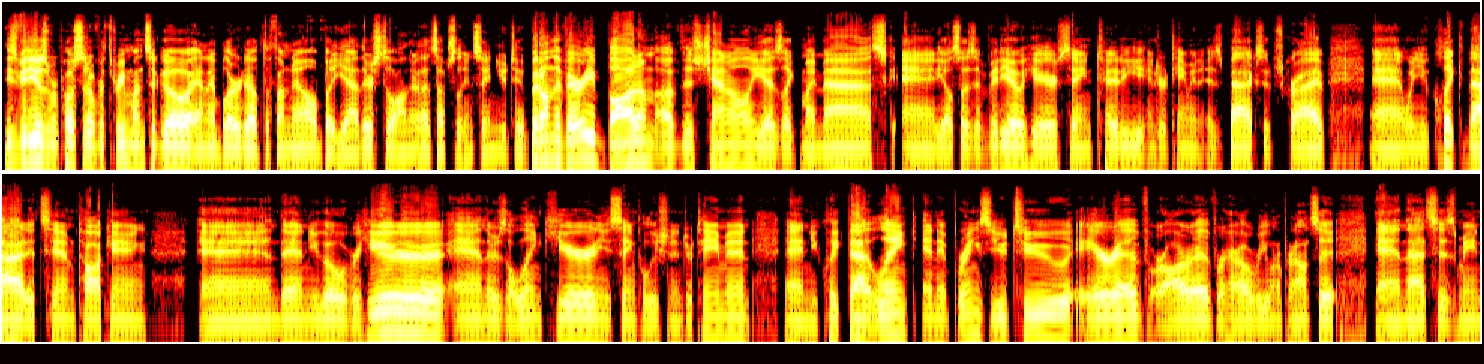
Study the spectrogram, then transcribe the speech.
These videos were posted over three months ago and I blurred out the thumbnail, but yeah, they're still on there. That's absolutely insane, YouTube. But on the very bottom of this channel, he has like my mask and he also has a video here saying Teddy Entertainment is back, subscribe. And when you click that, it's him talking and then you go over here and there's a link here and he's saying peluchin entertainment and you click that link and it brings you to Arev or Arev or however you want to pronounce it and that's his main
